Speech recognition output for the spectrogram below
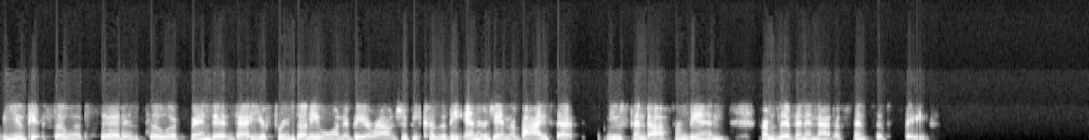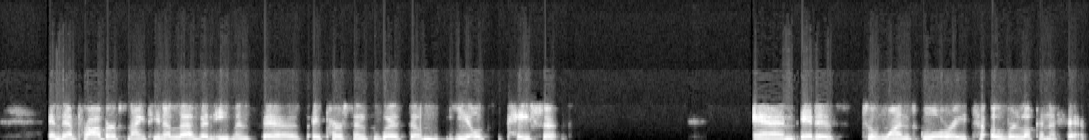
you get so upset and so offended that your friends don't even want to be around you because of the energy and the vibes that you send off from being from living in that offensive space. And then Proverbs 19:11 even says, "A person's wisdom yields patience, and it is to one's glory to overlook an offense.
